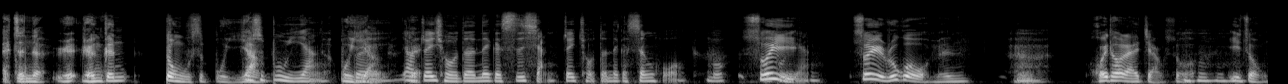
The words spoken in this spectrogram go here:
哎，真的，人人跟动物是不一样，是不一样，不一样。要追求的那个思想，追求的那个生活，不，所以，所以，如果我们啊回头来讲说，一种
